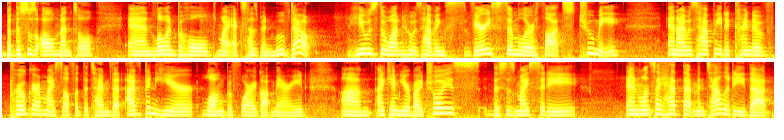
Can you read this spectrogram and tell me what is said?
But this was all mental. And lo and behold, my ex husband moved out. He was the one who was having very similar thoughts to me. And I was happy to kind of program myself at the time that I've been here long before I got married. Um, I came here by choice. This is my city. And once I had that mentality that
